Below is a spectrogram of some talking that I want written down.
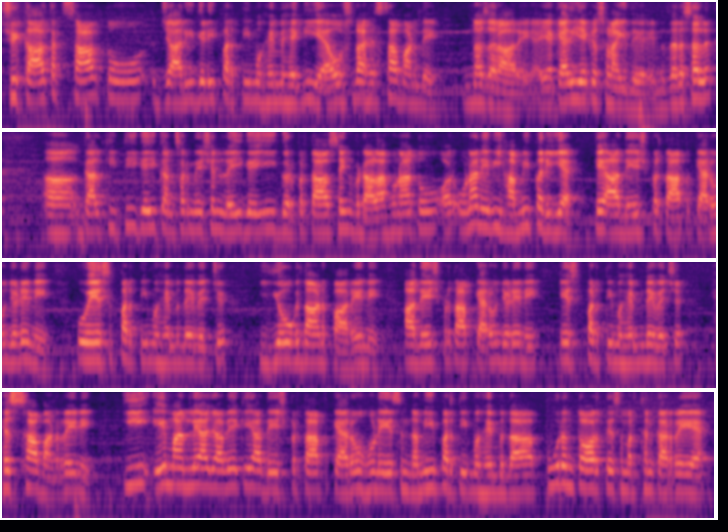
ਸ਼੍ਰੀ ਅਕਾਲ ਤਖਤ ਸਾਹਿਬ ਤੋਂ ਜਾਰੀ ਜਿਹੜੀ ਭਰਤੀ ਮੁਹਿੰਮ ਹੈਗੀ ਹੈ, ਉਸ ਦਾ ਹਿੱਸਾ ਬਣਦੇ ਨਜ਼ਰ ਆ ਰਹੇ ਆ ਜਾਂ ਕਹਿ ਦਈਏ ਕਿ ਸੁਣਾਈ ਦੇ ਰਹੇ ਨੇ। ਦਰਅਸਲ ਗੱਲ ਕੀਤੀ ਗਈ ਕਨਫਰਮੇਸ਼ਨ ਲਈ ਗਈ ਗੁਰਪ੍ਰਤਾਪ ਸਿੰਘ ਵਡਾਲਾ ਹੁਣਾਂ ਤੋਂ ਔਰ ਉਹਨਾਂ ਨੇ ਵੀ ਹਾਮੀ ਭਰੀ ਹੈ ਕਿ ਆਦੇਸ਼ ਪ੍ਰਤਾਪ ਕੈਰੋਂ ਜਿਹੜੇ ਨੇ, ਉਹ ਇਸ ਭਰਤੀ ਮੁਹਿੰਮ ਦੇ ਵਿੱਚ ਯੋਗਦਾਨ ਪਾ ਰਹੇ ਨੇ। ਆਦੇਸ਼ ਪ੍ਰਤਾਪ ਕੈਰੋਂ ਜਿਹੜੇ ਨੇ, ਇਸ ਭਰਤੀ ਮੁਹਿੰਮ ਦੇ ਵਿੱਚ ਹਿੱਸਾ ਬਣ ਰਹੇ ਨੇ। ਕੀ ਇਹ ਮੰਨ ਲਿਆ ਜਾਵੇ ਕਿ ਆਦੇਸ਼ ਪ੍ਰਤਾਪ ਕੈਰੋਂ ਹੁਣ ਇਸ ਨਵੀਂ ਭਰਤੀ ਮੁਹਿੰਮ ਦਾ ਪੂਰਨ ਤੌਰ ਤੇ ਸਮਰਥਨ ਕਰ ਰਹੇ ਹੈ?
